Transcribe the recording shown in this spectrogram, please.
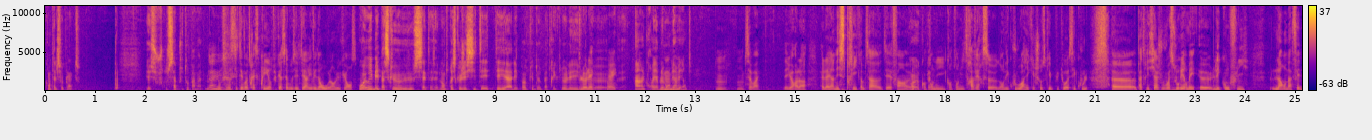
quand elle se plante. Et je trouve ça plutôt pas mal. Donc ça, c'était votre esprit. En tout cas, ça vous était arrivé d'en haut, là, en l'occurrence. Oui, oui, mais parce que l'entreprise que j'ai citée était à l'époque de Patrick Lelay, Lelay euh, incroyablement bienveillante. Hum, hum, c'est vrai. D'ailleurs, elle a, elle a un esprit comme ça, euh, TF1, euh, quand, on y, quand on y traverse euh, dans les couloirs, il y a quelque chose qui est plutôt assez cool. Patricia, je vous vois sourire, mais les conflits, Là, on a fait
